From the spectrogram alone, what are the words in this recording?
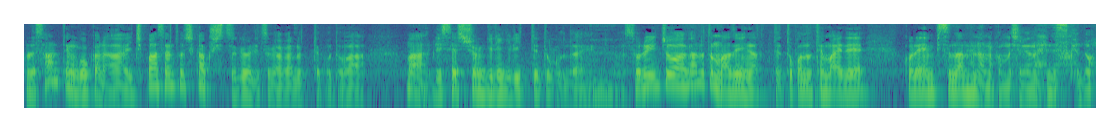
これ3.5から1%近く失業率が上がるってことは、まあ、リセッションギリギリってところで、それ以上上がるとまずいなってとこの手前でこれ鉛筆ダメなのかもしれないですけどだ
